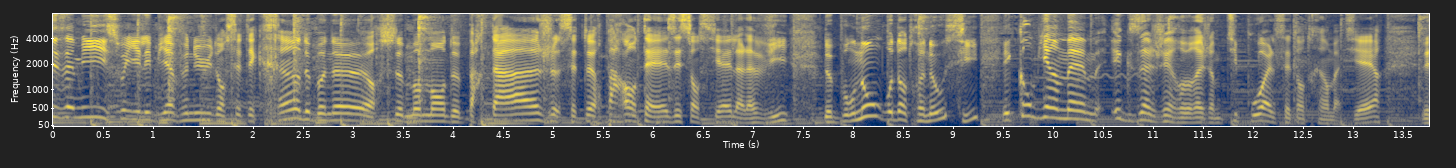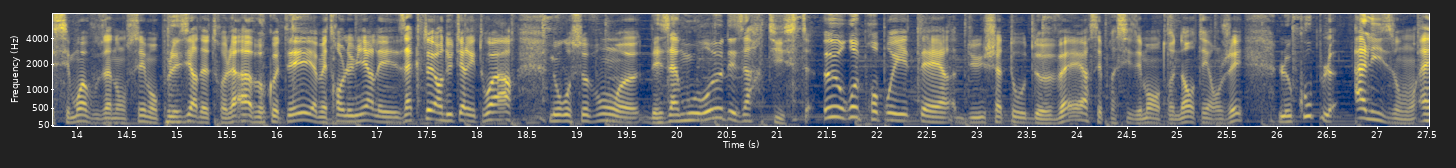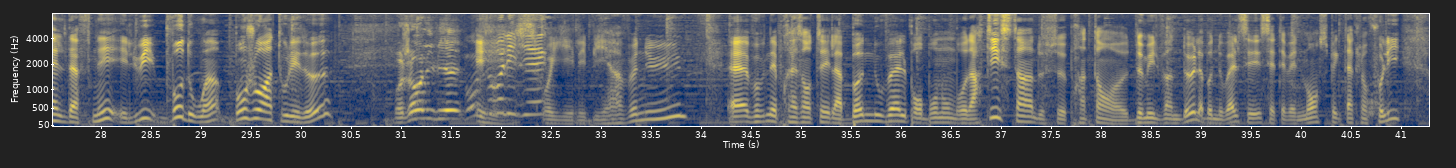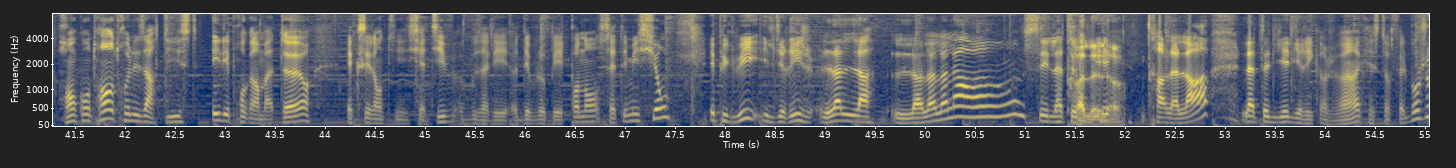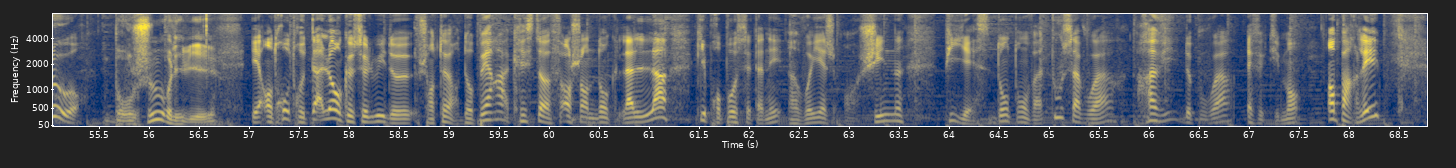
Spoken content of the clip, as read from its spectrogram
Les amis, soyez les bienvenus dans cet écrin de bonheur, ce moment de partage, cette heure parenthèse essentielle à la vie de bon nombre d'entre nous aussi, et quand bien même exagérerais-je un petit poil cette entrée en matière, laissez-moi vous annoncer mon plaisir d'être là à vos côtés, à mettre en lumière les acteurs du territoire. Nous recevons euh, des amoureux des artistes, heureux propriétaires du château de Verre, c'est précisément entre Nantes et Angers, le couple Alison, elle Daphné et lui Baudouin. Bonjour à tous les deux. Bonjour Olivier. Et Soyez les bienvenus. Euh, vous venez présenter la bonne nouvelle pour bon nombre d'artistes hein, de ce printemps euh, 2022. La bonne nouvelle, c'est cet événement Spectacle en folie, rencontre entre les artistes et les programmateurs. Excellente initiative, vous allez euh, développer pendant cette émission. Et puis lui, il dirige Lala, la la la la, c'est l'atelier Tralala. L'atelier lyrique angevin. Christophe bonjour. Bonjour Olivier. Et entre autres talents que celui de chanteur d'opéra, Christophe enchante donc Lala qui propose cette année un voyage en Chine, pièce dont on va tout savoir, ravi de pouvoir effectivement en parler.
